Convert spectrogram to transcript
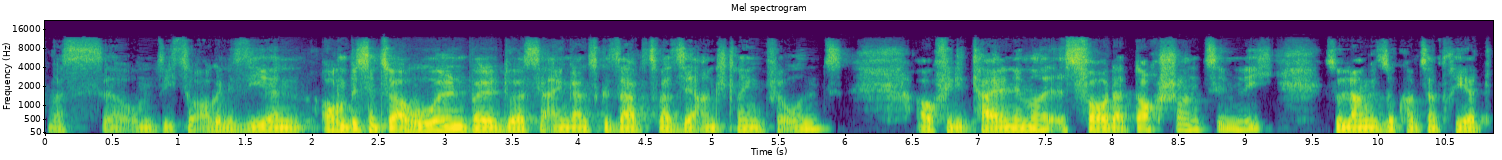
was, äh, um sich zu organisieren, auch ein bisschen zu erholen, weil du hast ja eingangs gesagt, es war sehr anstrengend für uns, auch für die Teilnehmer. Es fordert doch schon ziemlich, so lange so konzentriert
